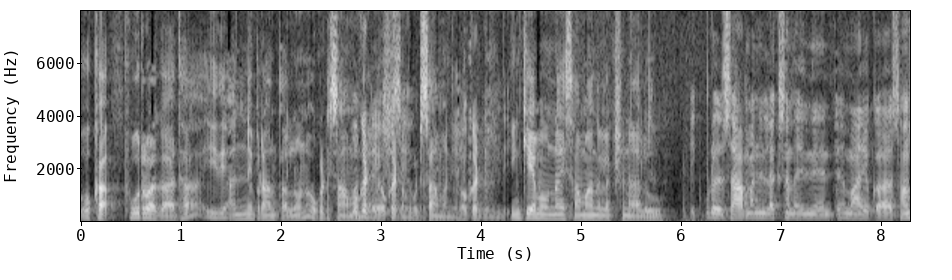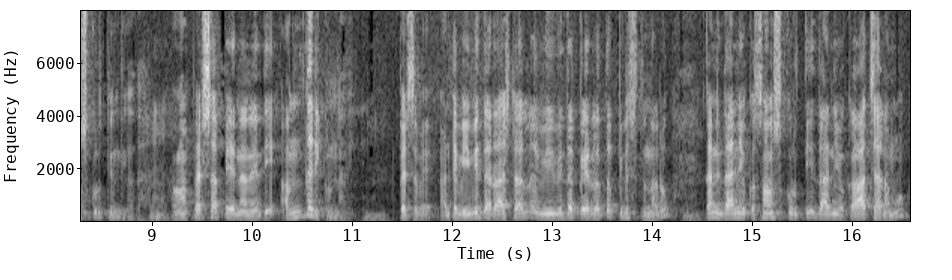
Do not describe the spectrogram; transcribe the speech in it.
ఒక పూర్వగాథ ఇది అన్ని ప్రాంతాల్లోనూ ఒకటి సామాన్య ఒకటే, ఒకటే, ఒకటి సామాన్య ఒకటే ఉంది. ఇంకేమో ఉన్నాయి సామాన్య లక్షణాలు? ఇప్పుడు సామాన్య లక్షణం ఏంటంటే మా యొక్క సంస్కృతి ఉంది కదా. ఆ, పెర్సా పేన్ అనేది అందరికి ఉన్నది. పెర్సా పేన్ అంటే వివిధ రాష్ట్రాల్లో వివిధ పేర్లతో పిలుస్తున్నారు. కానీ దాని యొక్క సంస్కృతి దాని యొక్క ఆచారము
